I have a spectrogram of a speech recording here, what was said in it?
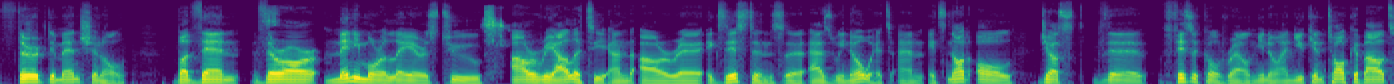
third dimensional. But then there are many more layers to our reality and our uh, existence uh, as we know it. And it's not all just the physical realm, you know. And you can talk about,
